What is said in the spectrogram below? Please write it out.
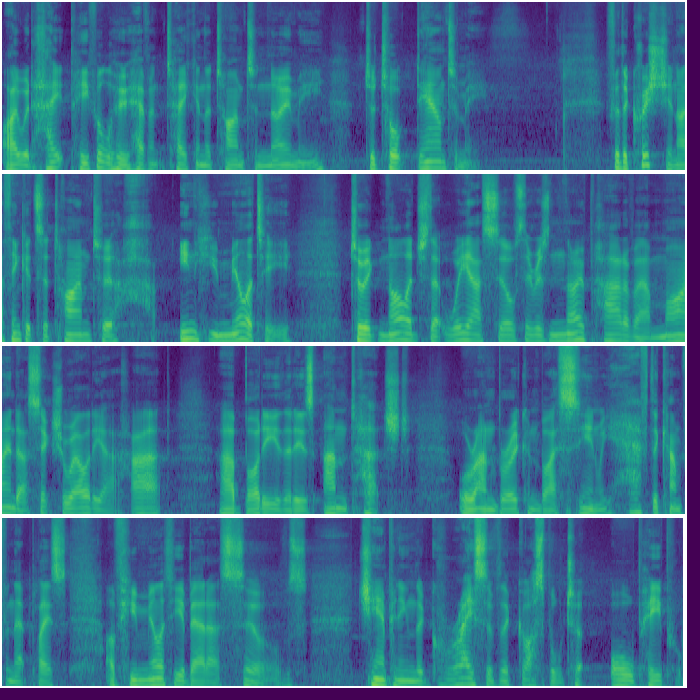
I would hate people who haven't taken the time to know me to talk down to me. For the Christian, I think it's a time to, in humility, to acknowledge that we ourselves, there is no part of our mind, our sexuality, our heart, our body that is untouched or unbroken by sin. We have to come from that place of humility about ourselves, championing the grace of the gospel to all people.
